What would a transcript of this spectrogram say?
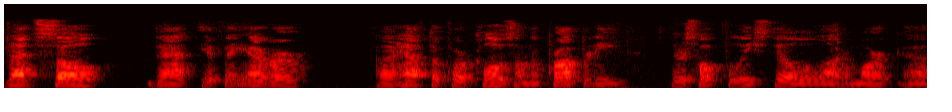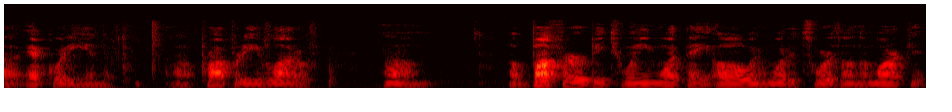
That's so that if they ever uh, have to foreclose on the property, there's hopefully still a lot of mark uh, equity in the uh, property, a lot of um, a buffer between what they owe and what it's worth on the market.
